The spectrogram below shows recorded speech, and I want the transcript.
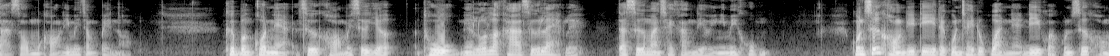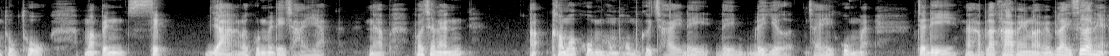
สะสมของที่ไม่จำเป็นออก คือบางคนเนี่ยซื้อของไม่ซื้อเยอะ ถูกเนี่ยลดราคาซื้อแหลกเลย แต่ซื้อมาใช้ครั้งเดียวอย่างนี้ไม่คุ้ม คุณซื้อของดีๆ แต่คุณใช้ทุกวันเนี่ยดีกว่าคุณซื้อของถูกๆ มาเป็น 10 อย่างแล้วคุณไม่ได้ใช้อะนะครับ เพราะฉะนั้นคำว่าคุ้มของผมคือใช้ได้ได้ได้เยอะใช้ให้คุ้มอะจะดีนะครับ ราคาแพงหน่อยไม่เป็นไรเสื้อเนี่ย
